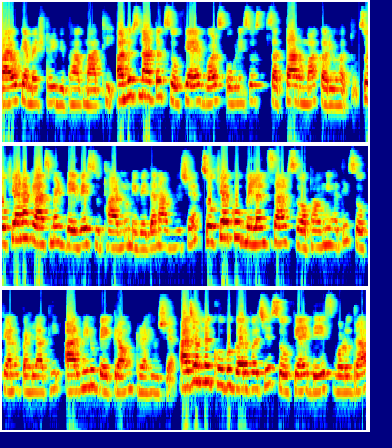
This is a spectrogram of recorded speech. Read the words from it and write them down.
બાયોકેમેસ્ટ્રી વિભાગમાંથી. અનુસ્નાતક સોફિયાએ વર્ષ ઓગણીસો સત્તાણુંમાં કર્યું હતું. સોફિયાના ક્લાસમેટ દેવેશ સુથારનું નિવેદન આવ્યું છે. સોફિયા ખૂબ મિલનસાર સ્વભાવની હતી. સોફિયાનું પહેલાથી આર્મીનું બેકગ્રાઉન્ડ રહ્યું છે. આજે અમને ખૂબ ગર્વ છે સોફિયાએ દેશ, વડોદરા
